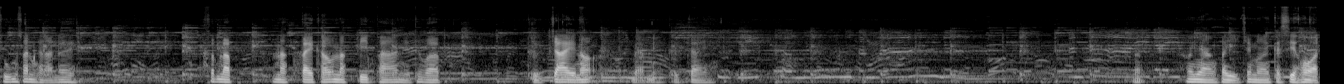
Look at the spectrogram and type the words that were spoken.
สูงสั้นขนาดเลยสำหรับหนักไตเขาหนักปีนผาเนี่ยถือว่าถือใจเนาะแบบนี้ถือใจ เขายางไปอีกจังหน่อยกสิฮอด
